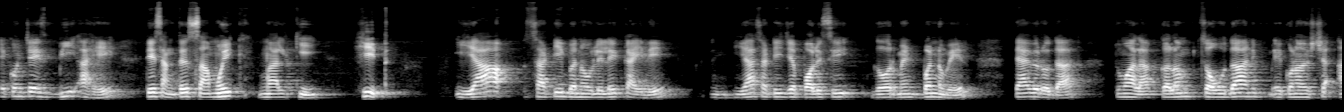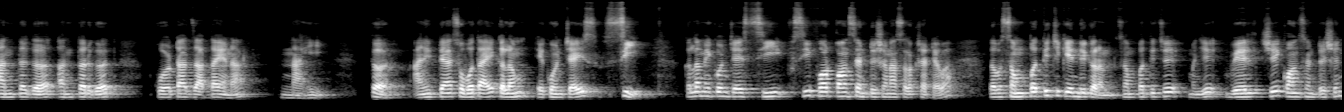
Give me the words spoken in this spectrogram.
एकोणचाळीस बी आहे ते सांगतं सामूहिक मालकी हित. यासाठी बनवलेले कायदे यासाठी जे पॉलिसी गव्हर्मेंट बनवेल त्याविरोधात तुम्हाला कलम चौदा आणि एकोणावीसच्या अंतर्गत अंतर्गत कोर्टात जाता येणार नाही. तर आणि त्यासोबत आहे कलम एकोणचाळीस सी. कलम एकोणचाळीस सी सी फॉर कॉन्सन्ट्रेशन असं लक्षात ठेवा. तर संपत्तीचे केंद्रीकरण संपत्तीचे म्हणजे वेल्थचे कॉन्सन्ट्रेशन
